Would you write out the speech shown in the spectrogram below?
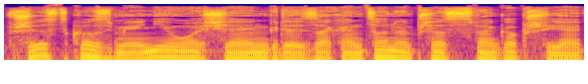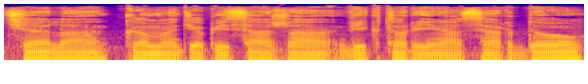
Wszystko zmieniło się, gdy zachęcony przez swego przyjaciela, komediopisarza Wiktorina Sardu,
